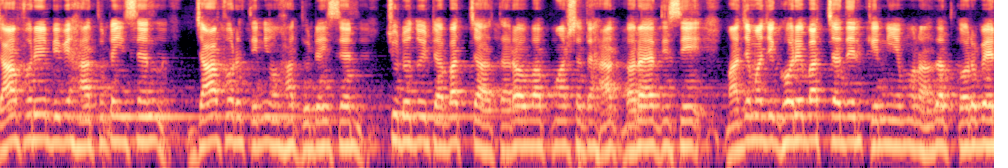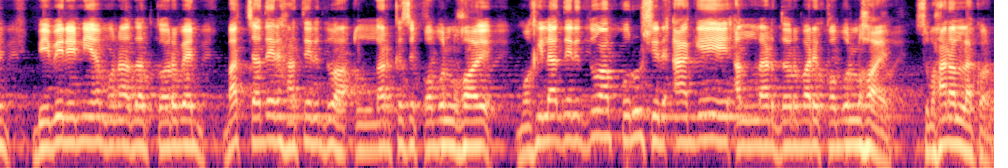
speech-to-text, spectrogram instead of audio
জাফরের বিবি হাত উঠাইছেন। জাফর তিনিও হাত উঠাইছেন। ছোট দুইটা বাচ্চা, তারাও বাপ মার সাথে হাত বাড়ায় দিছে। মাঝে মাঝে ঘরে বাচ্চাদেরকে নিয়ে মোনাজাত করবেন, বিবির নিয়ে মোনাজাত করবেন। বাচ্চাদের হাতের দোয়া আল্লাহর কাছে কবুল হয়। মহিলাদের দোয়া পুরুষের আগে আল্লাহর দরবারে কবুল হয়। সুবহান আল্লাহ কর।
